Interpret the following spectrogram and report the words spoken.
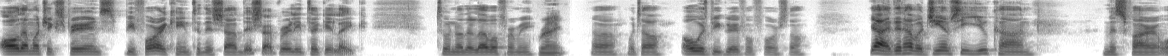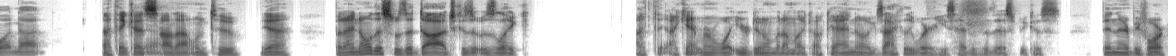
all that much experience before I came to this shop. This shop really took it like to another level for me, Right. uh, which I'll always be grateful for. So, yeah, I did have a GMC Yukon misfire and whatnot. I think I Yeah. saw that one too. Yeah. But I know this was a Dodge because it was like I think I can't remember what you're doing, but I'm like, okay, I know exactly where he's headed with this because been there before.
